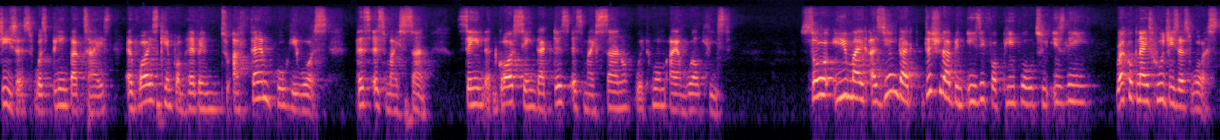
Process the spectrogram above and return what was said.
Jesus, was being baptized, a voice came from heaven to affirm who he was this is my son, saying that God saying that this is my son with whom I am well pleased. So you might assume that this should have been easy for people to easily recognize who Jesus was.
